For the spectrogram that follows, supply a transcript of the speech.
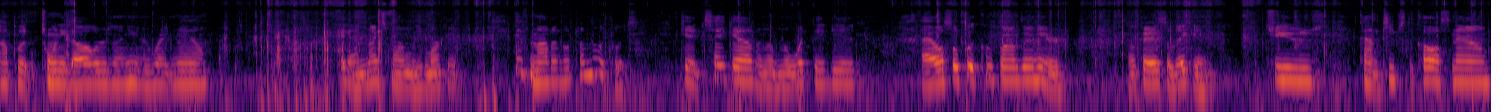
I'll put $20 in here right now. They got a nice farmer's market. If not, I'll go to another place. Okay, takeout. I don't know what they did. I also put coupons in here. Okay, so they can choose. Kind of keeps the cost down.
